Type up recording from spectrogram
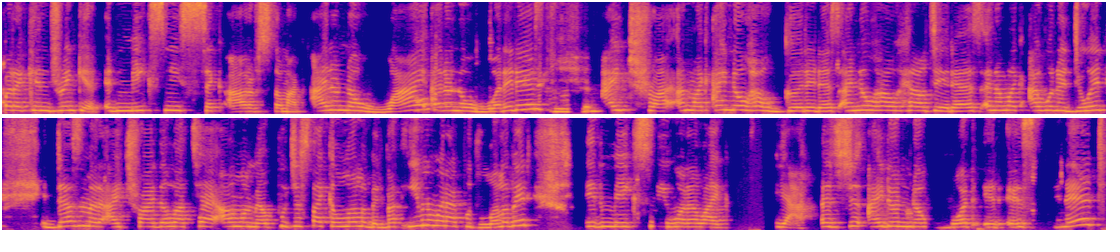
But I can drink it. It makes me sick out of stomach. I don't know why. Oh, I don't know what it is. I try. I'm like, I know how good it is. I know how healthy it is. And I'm like, I want to do it. It doesn't matter. I tried the latte, almond milk, put just like a little bit. But even when I put a little bit, it makes me want to like yeah it's just i don't know what it is in it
